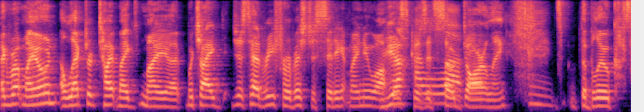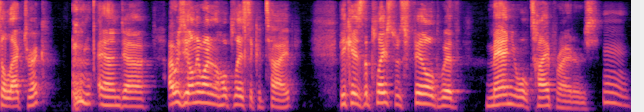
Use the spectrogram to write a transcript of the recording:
I brought my own electric type, my my uh, which I just had refurbished, just sitting at my new office because I it's love so it. darling. Mm. It's the blue Selectric, and uh, I was the only one in the whole place that could type because the place was filled with manual typewriters Mm.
